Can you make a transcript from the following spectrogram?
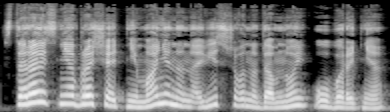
стараясь не обращать внимания на нависшего надо мной оборотня.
